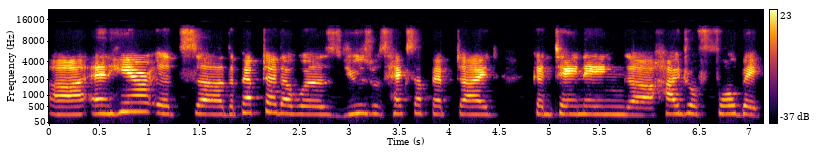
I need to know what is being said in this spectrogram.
Uh, and here it's uh, the peptide that was used was hexapeptide containing uh, hydrophobic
